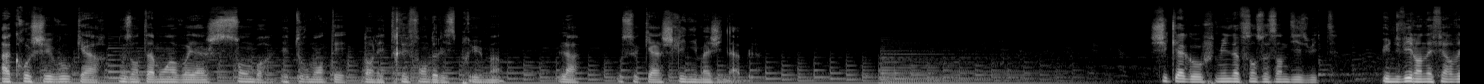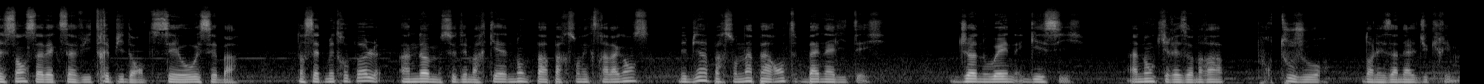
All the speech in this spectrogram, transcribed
Accrochez-vous car nous entamons un voyage sombre et tourmenté dans les tréfonds de l'esprit humain, là où se cache l'inimaginable. Chicago, 1978. Une ville en effervescence avec sa vie trépidante, ses hauts et ses bas. Dans cette métropole, un homme se démarquait non pas par son extravagance, mais bien par son apparente banalité. John Wayne Gacy, un nom qui résonnera pour toujours dans les annales du crime.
